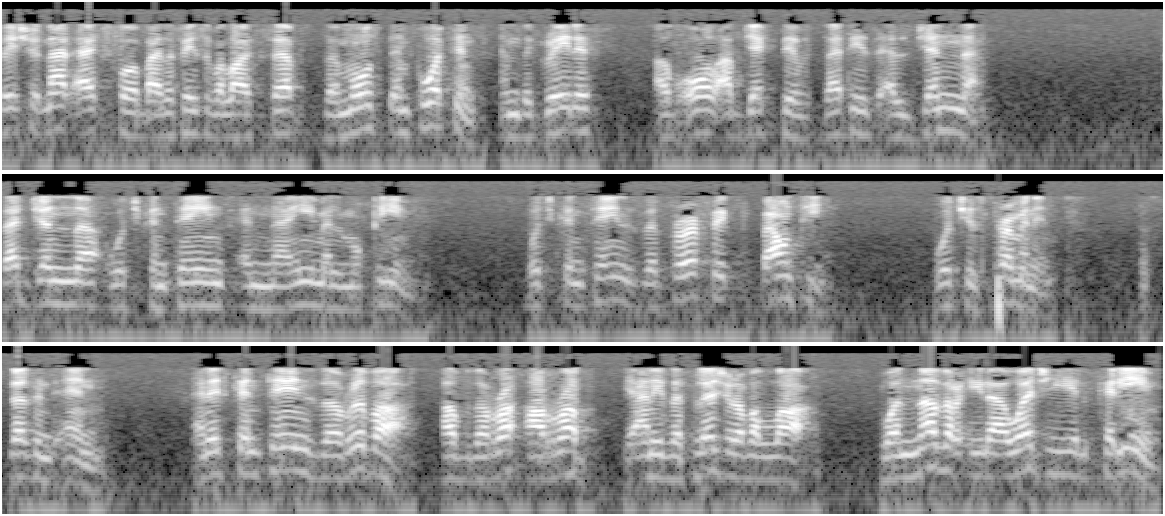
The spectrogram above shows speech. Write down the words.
they should not ask for by the face of Allah except the most important and the greatest of all objectives, that is Al-Jannah That Jannah which contains Al-Na'im Al-Muqim, which contains the perfect bounty, which is permanent, which doesn't end. And it contains the rida of the Rabb, yani the pleasure of Allah. وَالنَّظَرْ إِلَى وَجْهِهِ الْكَرِيمِ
